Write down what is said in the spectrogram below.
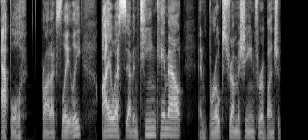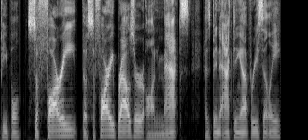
Apple products lately. iOS 17 came out and broke Strum Machine for a bunch of people. Safari, the Safari browser on Macs has been acting up recently.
